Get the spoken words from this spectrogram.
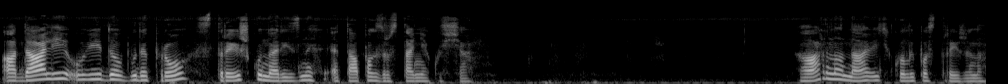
А далі у відео буде про стрижку на різних етапах зростання куща. Гарно навіть коли пострижено.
